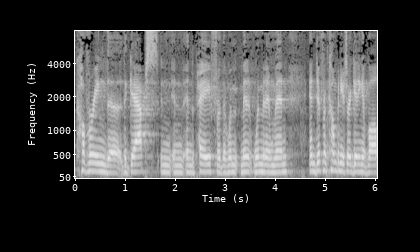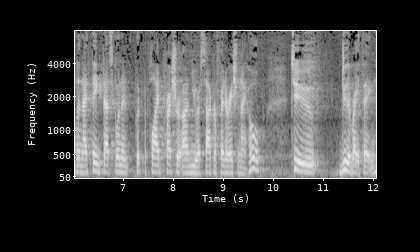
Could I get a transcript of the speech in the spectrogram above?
covering the the gaps in, in, in the pay for the women, women and men. And different companies are getting involved, and I think that's going to put applied pressure on U.S. Soccer Federation. I hope to do the right thing,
